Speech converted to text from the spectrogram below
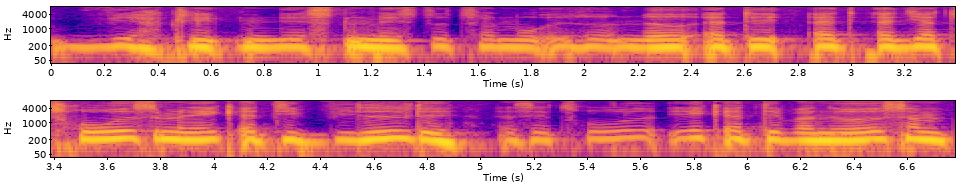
virkelig næsten mistet tålmodigheden med, at, det, at, at jeg troede simpelthen ikke, at de ville det. Altså, jeg troede ikke, at det var noget, som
